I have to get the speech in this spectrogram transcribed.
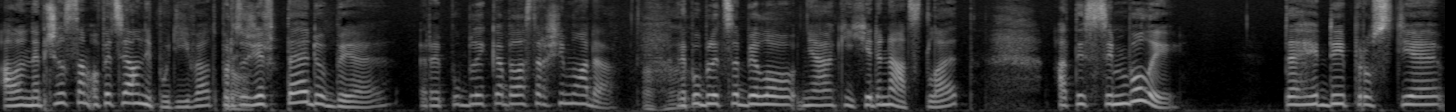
ale nepřišel se tam oficiálně podívat, protože v té době republika byla strašně mladá. Aha. Republice bylo nějakých 11 let a ty symboly tehdy prostě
